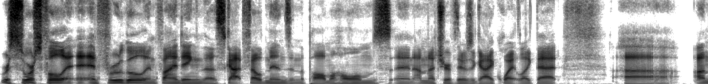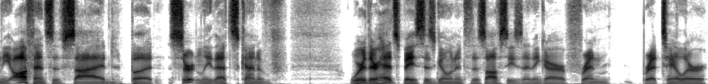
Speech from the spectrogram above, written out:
resourceful and, and, frugal in finding the Scott Feldmans and the Paul Maholms, and I'm not sure if there's a guy quite like that uh, on the offensive side, but certainly that's kind of where their headspace is going into this offseason. I think our friend Brett Taylor,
